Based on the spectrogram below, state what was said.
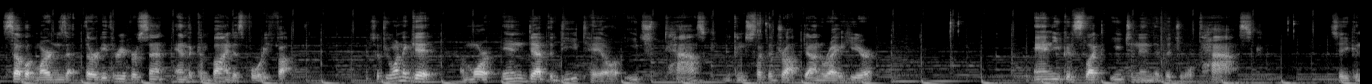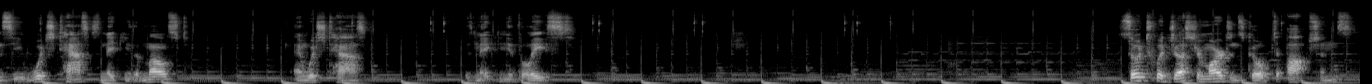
sublet margins at 33%, and the combined is 45. So if you want to get a more in-depth detail of each task, you can select the drop down right here, and you can select each and individual task. So you can see which task is making you the most and which task is making you the least. So to adjust your margins, go up to Options,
